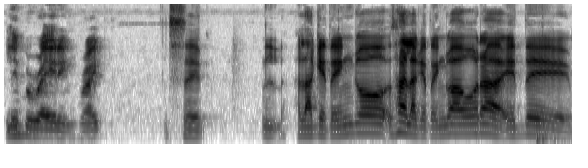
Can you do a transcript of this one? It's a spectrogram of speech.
liberating, right? Sí. La que tengo, o sea, la que tengo ahora es de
